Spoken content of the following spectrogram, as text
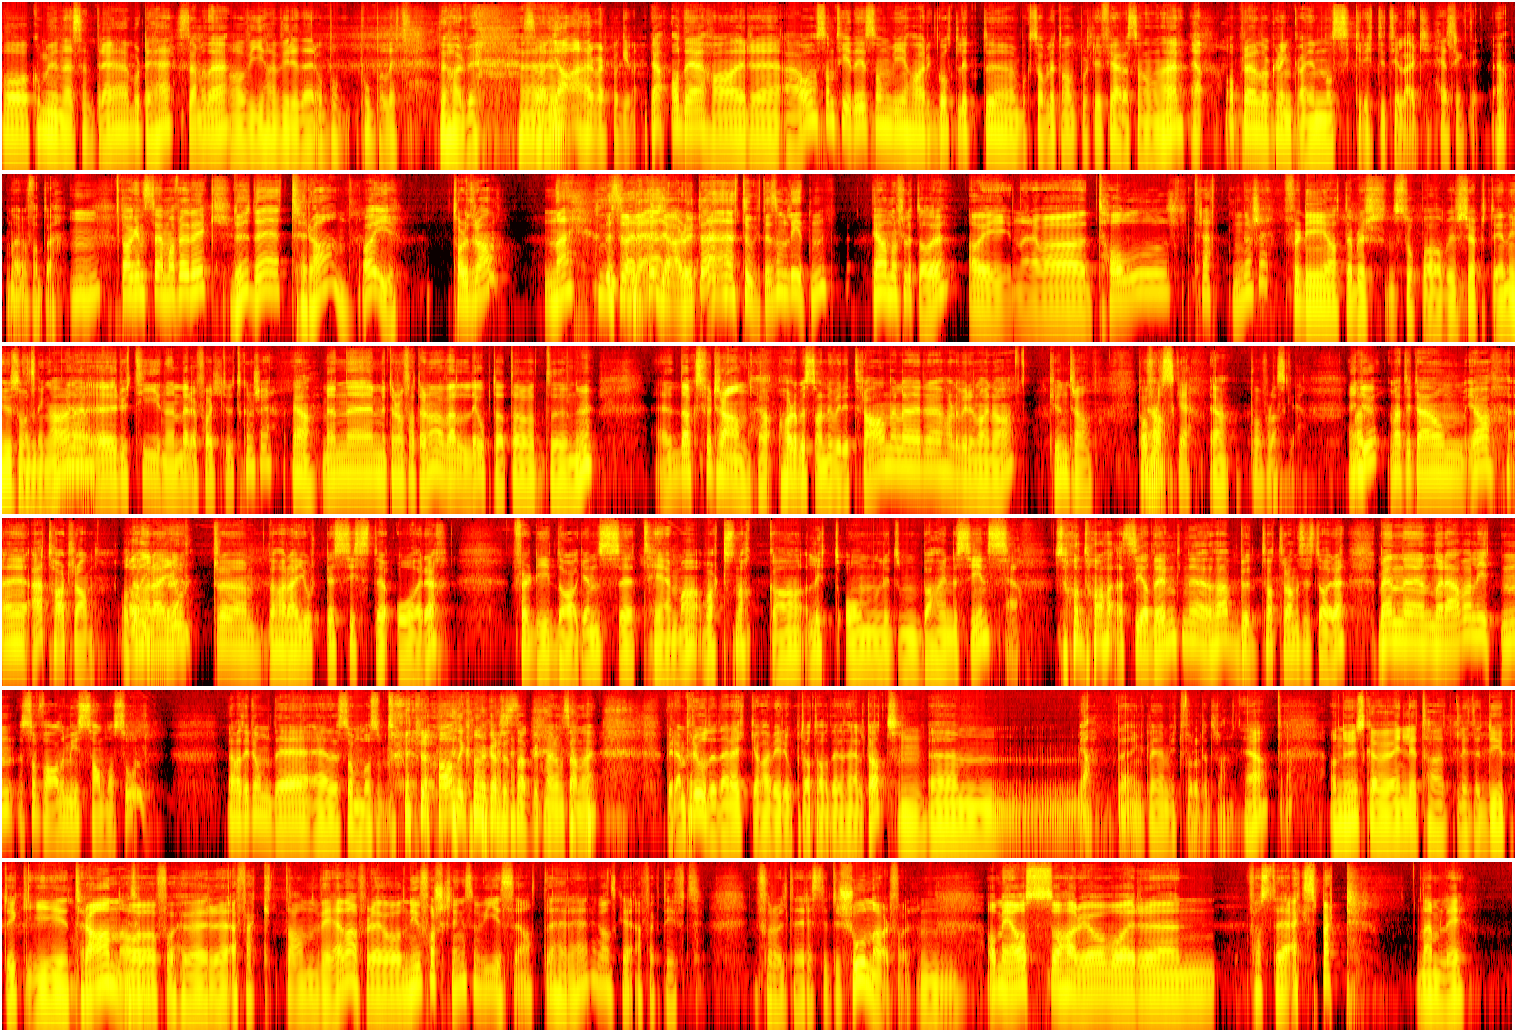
på kommunesenteret borte her. stemmer det. Og vi har vært der og pum- pumpa litt. Det har vi. Så ja, jeg har vært på gymmet. Ja, og det har eh, jeg òg, samtidig som vi har gått litt uh, bokstavelig talt borti fjærestandene her Ja. og prøvd å klinke inn noen skritt i tillegg. Helt riktig. Ja, det har vi fått til. Dagens tema, Fredrik. Du, det er tran. Oi! Tar du tran? Nei, dessverre. Gjør du ikke? Jeg tok det som liten. Ja, når slutta du? Oi, når jeg var 12-13, kanskje? Fordi at det ble stoppa og ble kjøpt inn i husholdninga? Ja, eh, rutinen bare falt ut, kanskje. Ja. Men uh, mutter'n og fatter'n var veldig opptatt av at uh, nå er det dags for tran. ja. Har det bestandig vært tran, eller har det vært noe annet? Kun tran. På flaske. Ja. På flaske. Enn du? Vet, ikke jeg om Ja, eh, jeg tar tran. Og det har jeg gjort eh, Det har jeg gjort det siste året. Fordi dagens eh, tema ble snakka litt om litt behind the scenes. Ja. Så da, siden den eh, har jeg tatt fra det siste året. Men eh, når jeg var liten, så var det mye sand og sol. Jeg vet ikke om det er det samme som tran. Det kan vi kanskje snakke litt mer om senere. Det blir en periode der jeg ikke har vært opptatt av det i det hele tatt. Mm. Um, ja, det er egentlig mitt forhold til tran. Ja. Og nå skal vi jo endelig ta et lite dypdykk i tran og få høre effektene ved. da, For det er jo ny forskning som viser at det her er ganske effektivt i forhold til restitusjon. i hvert fall. Og med oss så har vi jo vår eh, faste ekspert, nemlig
